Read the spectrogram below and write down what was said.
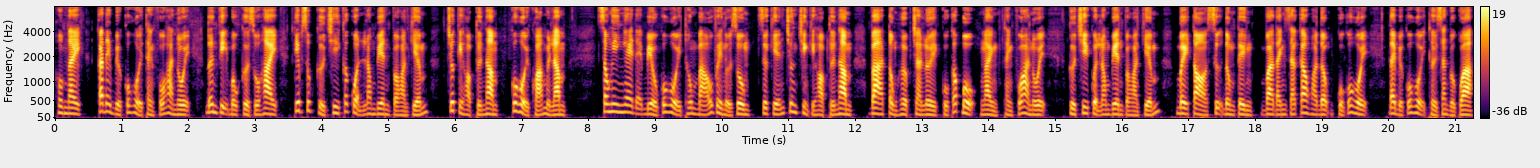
Hôm nay, các đại biểu Quốc hội thành phố Hà Nội, đơn vị bầu cử số 2 tiếp xúc cử tri các quận Long Biên và Hoàn Kiếm trước kỳ họp thứ 5 Quốc hội khóa 15. Sau khi nghe đại biểu Quốc hội thông báo về nội dung, dự kiến chương trình kỳ họp thứ 5 và tổng hợp trả lời của các bộ, ngành, thành phố Hà Nội, cử tri quận Long Biên và Hoàn Kiếm bày tỏ sự đồng tình và đánh giá cao hoạt động của Quốc hội, đại biểu Quốc hội thời gian vừa qua.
